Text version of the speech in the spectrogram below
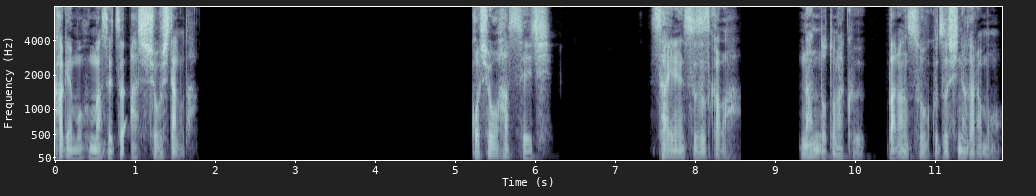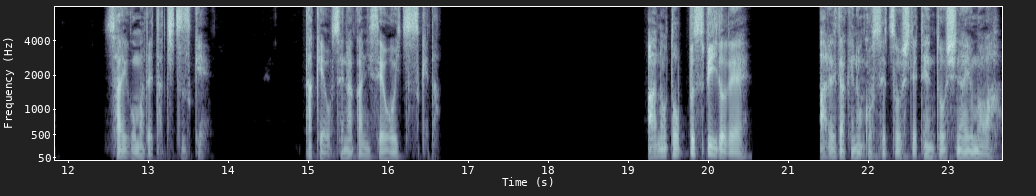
影も踏ませず圧勝したのだ。故障発生時サイレンスズカは何度となくバランスを崩しながらも最後まで立ち続け竹を背中に背負い続けた。あのトップスピードであれだけの骨折をして転倒しない馬は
